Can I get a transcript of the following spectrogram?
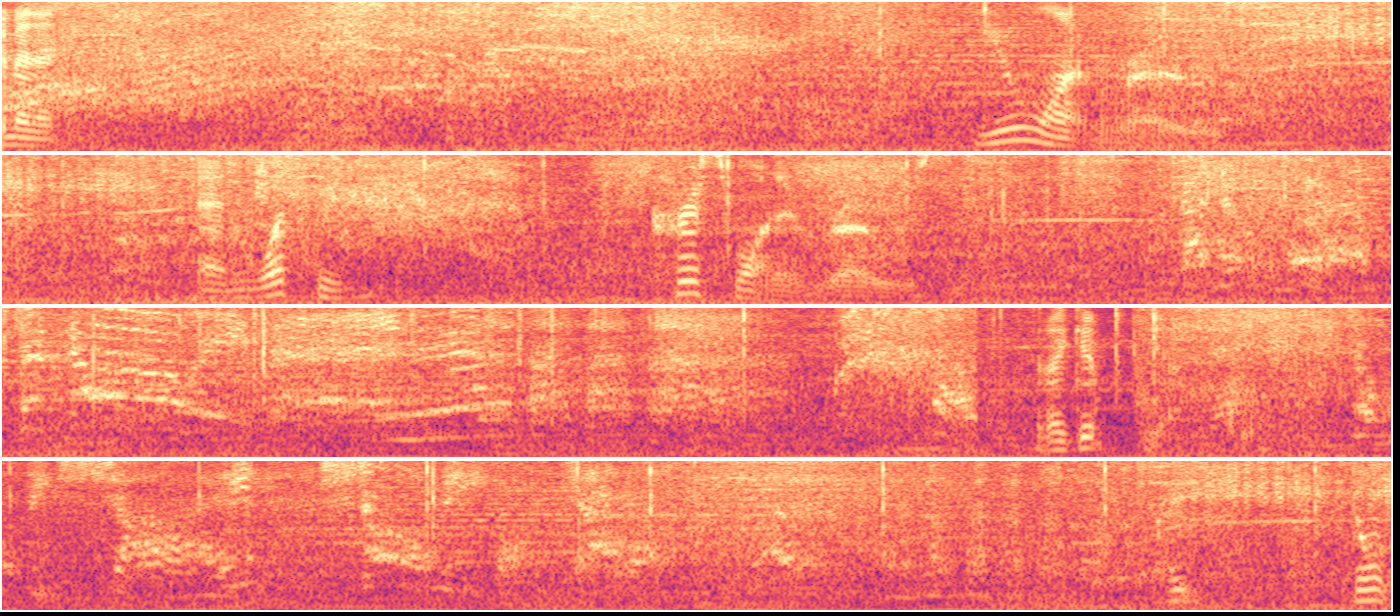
a minute. Chris wanted Rose. Did I get... Yeah. I don't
